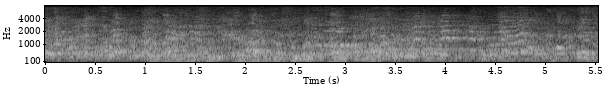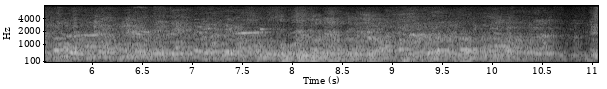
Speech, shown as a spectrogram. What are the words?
Everybody go through, everybody go through what they call a Some some things I have to adapt. to, adapt to.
